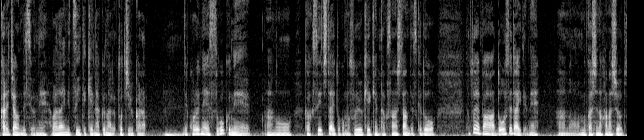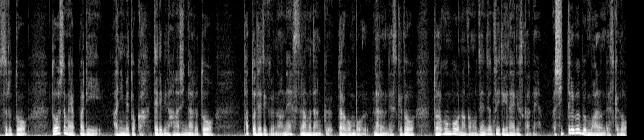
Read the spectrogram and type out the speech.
かれちゃうんですよね。話題についていけなくなる途中から、うん、でこれねすごくねあの学生時代とかもそういう経験たくさんしたんですけど例えば同世代でねあの昔の話をするとどうしてもやっぱりアニメとかテレビの話になるとパッと出てくるのはね「スラムダンクドラゴンボール」なるんですけど「ドラゴンボール」なんかもう全然ついていけないですからね。知ってる部分もあるんですけどっ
